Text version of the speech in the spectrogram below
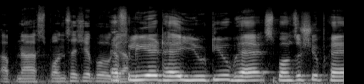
अपना स्पॉन्सरशिप हो गया एफिलिएट है यूट्यूब है स्पॉन्सरशिप है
